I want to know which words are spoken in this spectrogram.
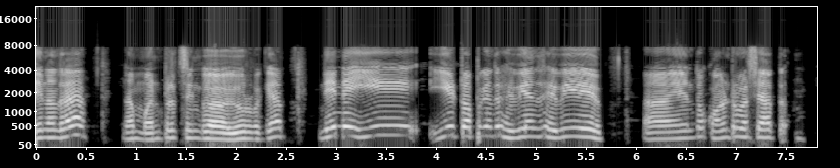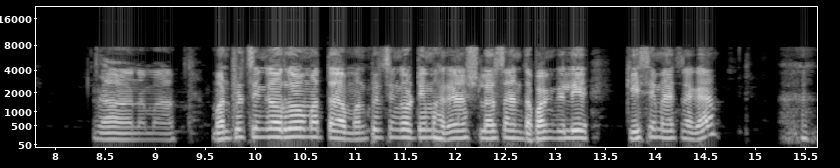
ಏನಂದ್ರ, ನಮ್ ಮನ್ಪ್ರೀತ್ ಸಿಂಗ್ ಇವ್ರ ಬಗ್ಗೆ. ನಿನ್ನೆ ಈ ಈ ಟಾಪಿಕ್ ಅಂದ್ರೆ ಹೆವಿ ಅಂದ್ರೆ ಹೆವಿ ಏನಂತ ಕಾಂಟ್ರವರ್ಸಿ ಆತ. ನಮ್ಮ ಮನ್ಪ್ರೀತ್ ಸಿಂಗ್ ಅವ್ರದ್ದು ಮತ್ತ ಮನ್ಪ್ರೀತ್ ಸಿಂಗ್ ಅವ್ರ team Haryana steelers and Dabang Delhi K C match ನಾಗ.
